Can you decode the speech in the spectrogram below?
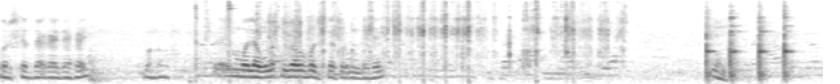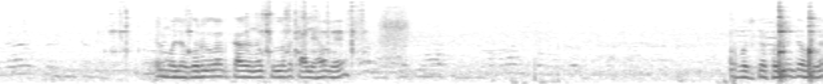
পরিষ্কার জায়গায় দেখাই। বলো এই ময়লাগুলো কীভাবে পরিষ্কার করবেন দেখেন। এই। ময়লাগুলোর কারণে কালি হবে। পরিষ্কার করে নিতে হবে।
